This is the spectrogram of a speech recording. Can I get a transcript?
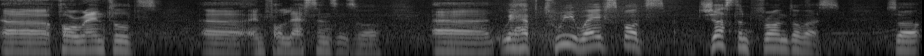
uh, for rentals uh, and for lessons as well. Uh, we have three wave spots just in front of us. So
